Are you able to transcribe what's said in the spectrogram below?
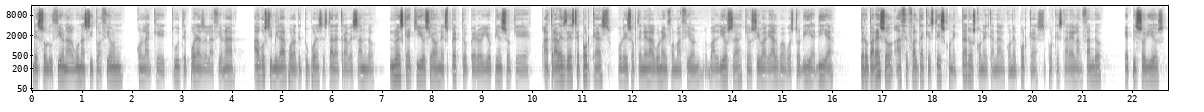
de solución a alguna situación con la que tú te puedas relacionar, algo similar por lo que tú puedas estar atravesando. No es que aquí yo sea un experto, pero yo pienso que a través de este podcast podéis obtener alguna información valiosa que os sirva de algo en vuestro día a día. Pero para eso hace falta que estéis conectados con el canal, con el podcast, porque estaré lanzando episodios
